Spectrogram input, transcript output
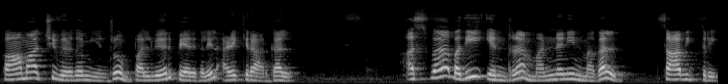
காமாட்சி விரதம் என்றும் பல்வேறு பெயர்களில் அழைக்கிறார்கள். அஸ்வபதி என்ற மன்னனின் மகள் சாவித்ரி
